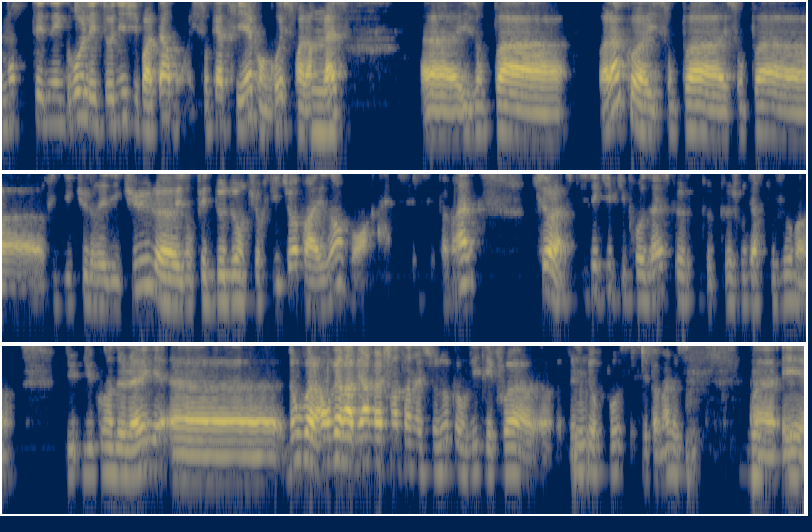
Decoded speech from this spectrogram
Monténégro, Lettonie, Gibraltar. Bon, ils sont quatrième, en gros, ils sont à leur Ouais. place. Ils n'ont pas. Voilà quoi, ils sont pas, ils sont pas euh, ridicules, ridicules. Euh, Ils ont fait 2-2 en Turquie, tu vois, par exemple. Bon, c'est pas mal. c'est voilà, cette petite équipe qui progresse que, que, je regarde toujours du, coin de l'œil. donc voilà, on verra bien. Matchs internationaux, comme on dit, des fois, rester mm. au repos, c'est pas mal aussi. et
